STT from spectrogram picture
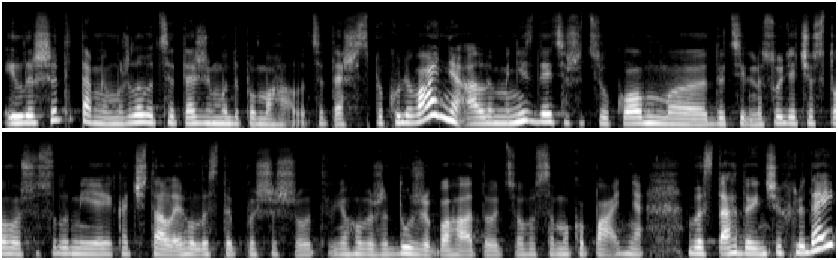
І лишити там, і можливо, це теж йому допомагало. Це теж спекулювання, але мені здається, що цілком е, доцільно. Судячи з того, що Соломія, яка читала його листи, пише, що от в нього вже дуже багато цього самокопання в листах до інших людей,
